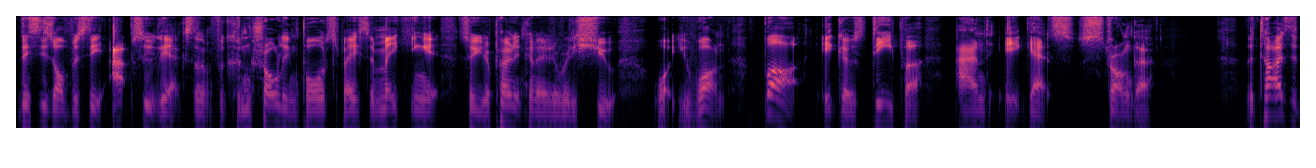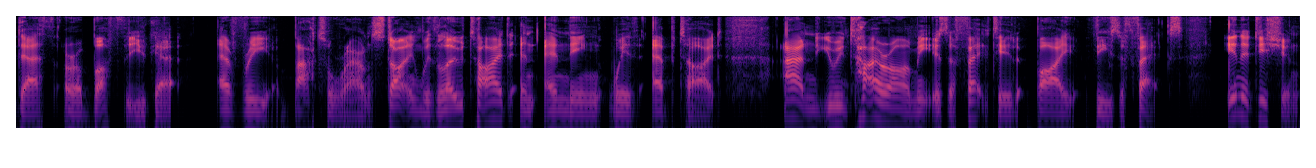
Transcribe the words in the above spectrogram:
This is obviously absolutely excellent for controlling board space and making it so your opponent can only really shoot what you want. But it goes deeper and it gets stronger. The Tides of Death are a buff that you get every battle round, starting with low tide and ending with ebb tide. And your entire army is affected by these effects. In addition,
